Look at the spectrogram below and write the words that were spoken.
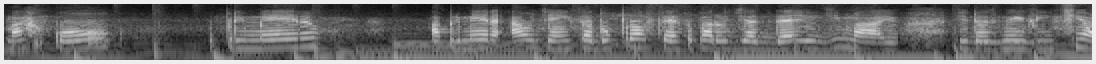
marcou o primeiro, a primeira audiência do processo para o dia 10 de maio de 2021.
